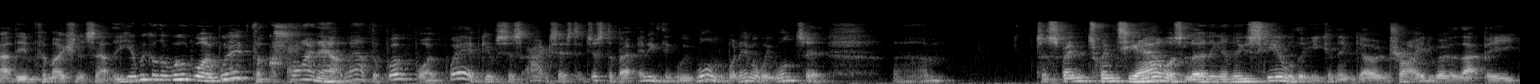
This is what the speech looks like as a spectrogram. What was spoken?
at the information that's out there. Yeah, we've got the World Wide Web for crying out loud. The World Wide Web gives us access to just about anything we want whenever we want it. Um, to spend 20 hours learning a new skill that you can then go and trade, whether that be,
